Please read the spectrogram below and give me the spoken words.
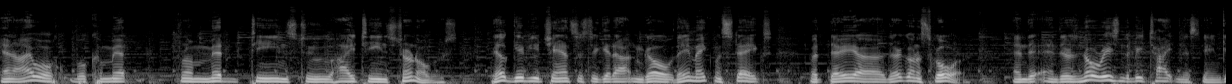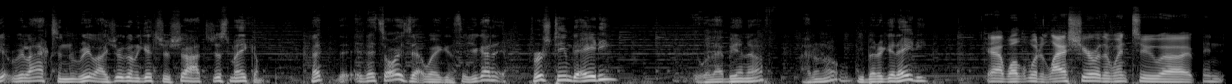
and I will will commit from mid teens to high teens turnovers. They'll give you chances to get out and go. They make mistakes, but they uh, they're going to score, and and there's no reason to be tight in this game. Get relaxed and realize you're going to get your shots. Just make them. That that's always that way against it. You got. First team to 80. Will that be enough? I don't know. You better get 80. Yeah, well, what last year they went to uh, in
